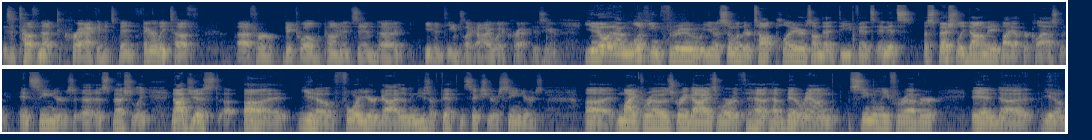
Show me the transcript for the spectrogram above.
is a tough nut to crack, and it's been fairly tough uh, for Big 12 opponents and uh, even teams like Iowa to crack this year. You know, and I'm looking through, you know, some of their top players on that defense, and it's especially dominated by upperclassmen and seniors, especially. Not just, uh, uh, you know, four year guys. I mean, these are fifth and sixth year seniors. Uh, Mike Rose, Greg Eisworth ha- have been around seemingly forever. And, uh, you know,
